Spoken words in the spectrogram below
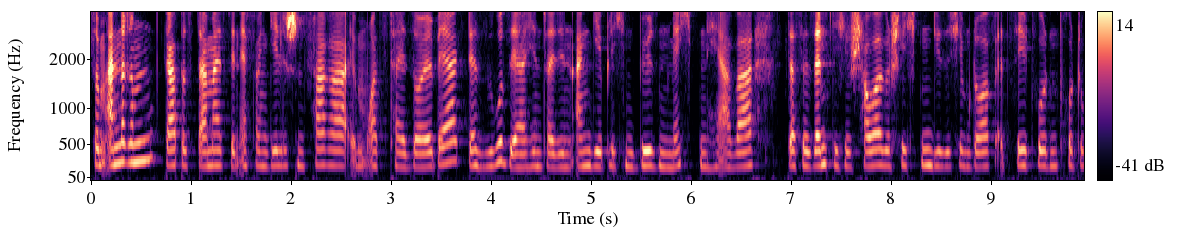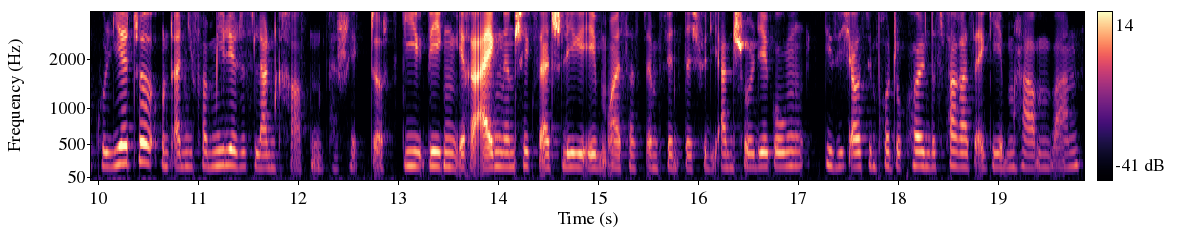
Zum anderen gab es damals den evangelischen Pfarrer im Ortsteil Solberg, der so sehr hinter den angeblichen bösen Mächten her war, dass er sämtliche Schauergeschichten, die sich im Dorf erzählt wurden, protokollierte und an die Familie des Landgrafen verschickte, die wegen ihrer eigenen Schicksalsschläge eben äußerst empfindlich für die Anschuldigungen, die sich aus den Protokollen des Pfarrers ergeben haben, waren.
